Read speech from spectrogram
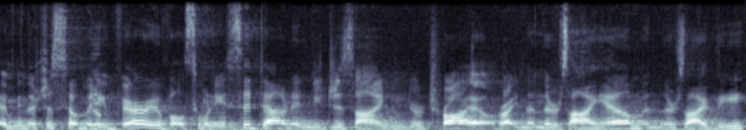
I mean, there's just so many Yep. variables. So when you sit down and you design your trial, right, and then there's IM and there's IV,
